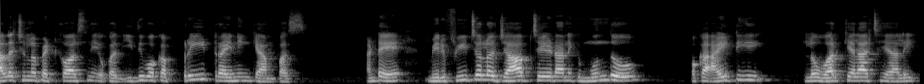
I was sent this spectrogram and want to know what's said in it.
ఆలోచనలో పెట్టుకోవాల్సింది ఒక ఇది ఒక ప్రీ ట్రైనింగ్ క్యాంపస్. అంటే మీరు ఫ్యూచర్లో జాబ్ చేయడానికి ముందు ఒక ఐటీలో వర్క్ ఎలా చేయాలి?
